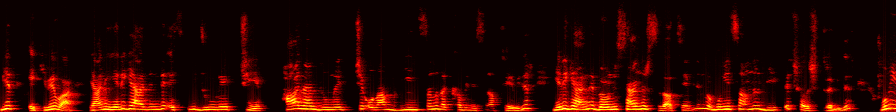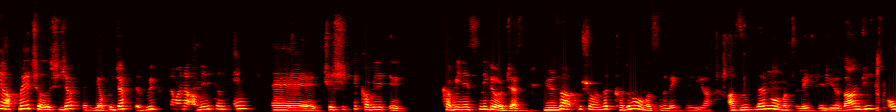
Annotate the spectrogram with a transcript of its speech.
bir ekibi var. Yani yeri geldiğinde eski bir cumhuriyetçiyi, halen cumhuriyetçi olan bir insanı da kabinesine atayabilir. Yeri geldiğinde Bernie Sanders'ı da atayabilir ve bu insanları birlikte çalıştırabilir. Bunu yapmaya çalışacaktır, yapacaktır. Büyük ihtimalle Amerika'nın en e, çeşitli kabine, e, kabinesini göreceğiz. %60 oranında kadın olmasını bekleniyor. Azınlıkların olması bekleniyor. Daha önce hiç o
